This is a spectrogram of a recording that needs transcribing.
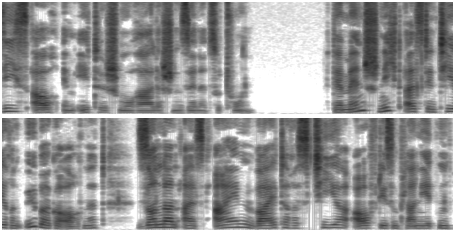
dies auch im ethisch-moralischen Sinne zu tun. Der Mensch nicht als den Tieren übergeordnet, sondern als ein weiteres Tier auf diesem Planeten,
